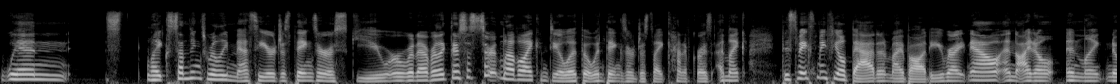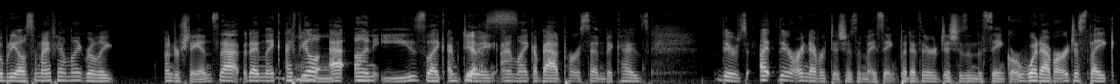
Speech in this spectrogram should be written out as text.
when like something's really messy or just things are askew or whatever like there's a certain level i can deal with but when things are just like kind of gross i'm like this makes me feel bad in my body right now and i don't and like nobody else in my family really understands that but i'm like i feel mm-hmm. at unease like i'm doing Yes. i'm like a bad person because there's I, there are never dishes in my sink, but if there are dishes in the sink or whatever, or just like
